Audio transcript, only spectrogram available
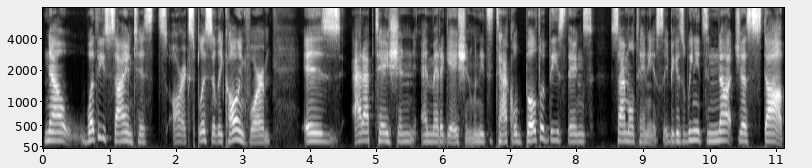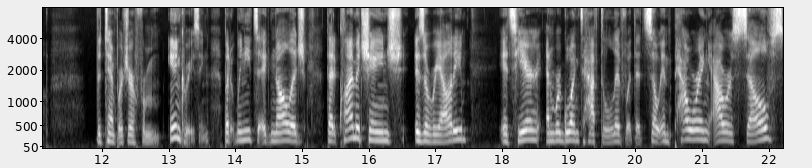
Now, what these scientists are explicitly calling for is adaptation and mitigation. We need to tackle both of these things simultaneously because we need to not just stop the temperature from increasing, but we need to acknowledge that climate change is a reality. It's here and we're going to have to live with it. So, empowering ourselves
